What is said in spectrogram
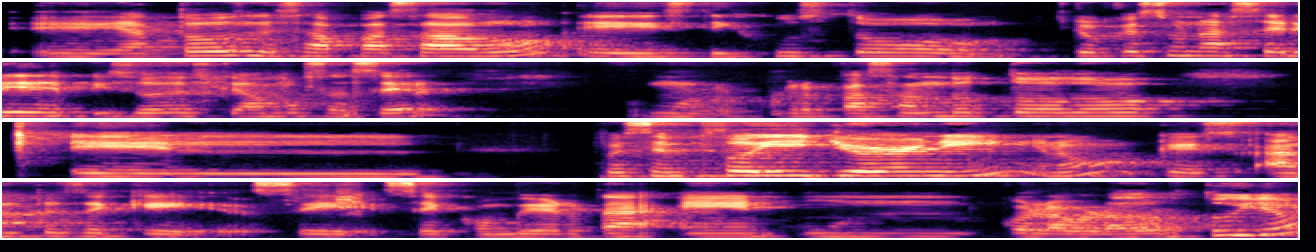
eh, a todos les ha pasado. Este, justo, creo que es una serie de episodios que vamos a hacer, como repasando todo el pues Employee Journey, ¿no? Que es antes de que se, se, convierta en un colaborador tuyo.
